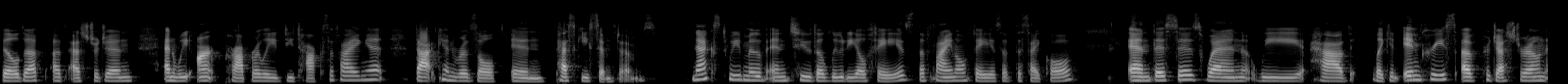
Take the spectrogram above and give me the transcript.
buildup of estrogen and we aren't properly detoxifying it, that can result in pesky symptoms. Next, we move into the luteal phase, the final phase of the cycle. And this is when we have like an increase of progesterone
